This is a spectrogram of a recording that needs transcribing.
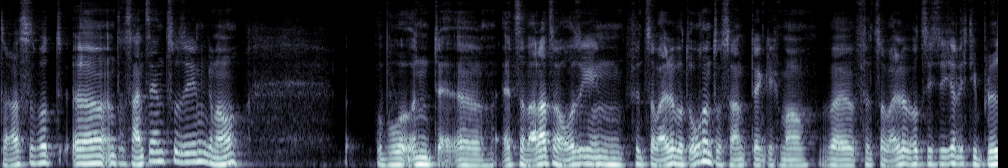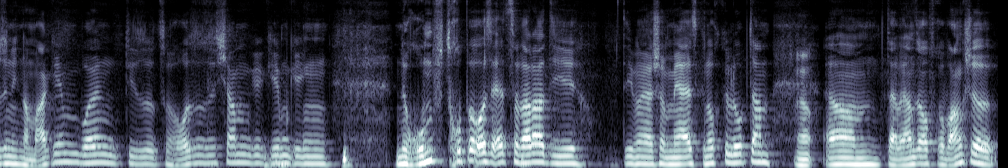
Das wird äh, interessant sein zu sehen, genau. Und äh, Elsterweiler zu Hause gegen Finsterwalde wird auch interessant, denke ich mal. Weil Finsterwalde wird sich sicherlich die Blöße nicht normal geben wollen, die sie zu Hause sich haben gegeben gegen eine Rumpftruppe aus Elsterweiler, die, die wir ja schon mehr als genug gelobt haben. Ja. Ähm, da werden sie auf Revanche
